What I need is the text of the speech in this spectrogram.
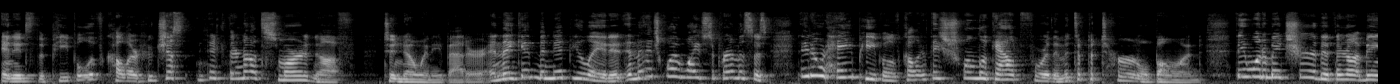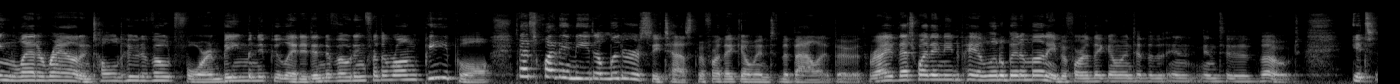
And it's the people of color who just, Nick, they're not smart enough to know any better. And they get manipulated. And that's why white supremacists, they don't hate people of color. They just want to look out for them. It's a paternal bond. They want to make sure that they're not being led around and told who to vote for and being manipulated into voting for the wrong people. That's why they need a literacy test before they go into the ballot booth, right? That's why they need to pay a little bit of money before they go into the in, into vote. It's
